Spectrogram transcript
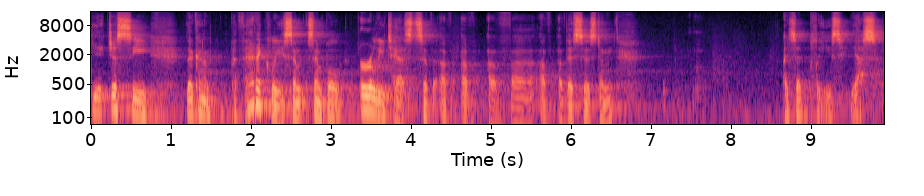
you just see the kind of pathetically sim simple early tests of, of, of, of, uh, of, of this system. I said, please, yes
